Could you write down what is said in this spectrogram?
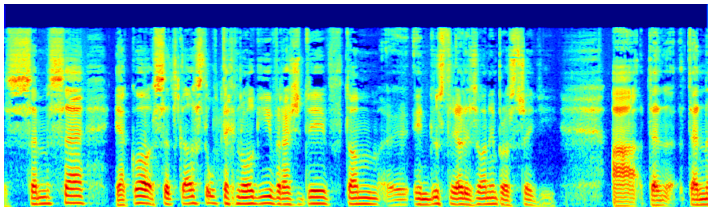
jsem se jako setkal s tou technologií vraždy v tom eh, industrializovaném prostředí. A ten, ten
